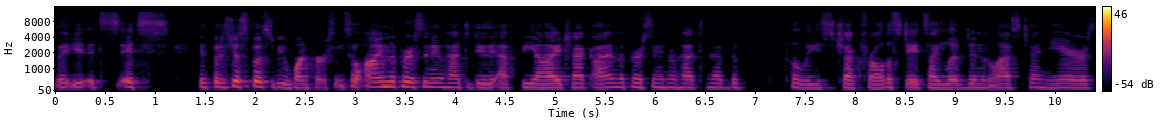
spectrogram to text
It's it's it, but it's just supposed to be one person. So I'm the person who had to do the FBI check. I'm the person who had to have the police check for all the states I lived in in the last 10 years.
